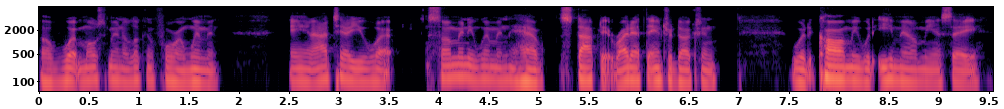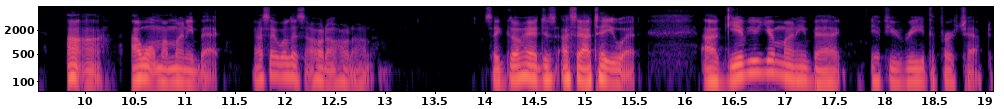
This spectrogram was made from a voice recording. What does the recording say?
of what most men are looking for in women and I tell you what, so many women have stopped it right at the introduction, would call me, would email me and say, uh uh-uh, uh I want my money back. I say, well, listen, hold on, hold on, hold on. Say, go ahead. Just, I say, I'll tell you what, I'll give you your money back if you read the first chapter.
